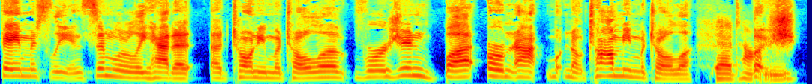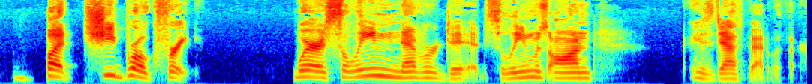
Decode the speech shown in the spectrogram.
famously and similarly had a, a Tony Mottola version, but or not no Tommy Mottola, Yeah, but she, but she broke free, whereas Celine never did. Celine was on his deathbed with her.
